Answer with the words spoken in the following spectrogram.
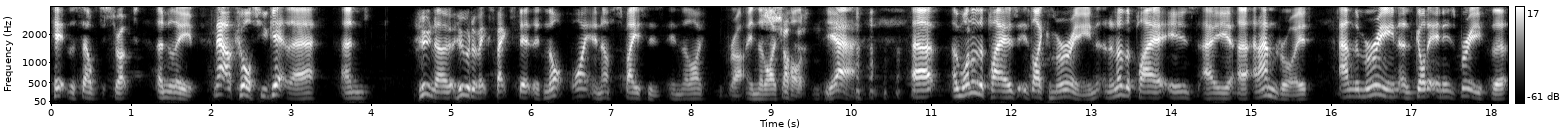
hit the self destruct, and leave. Now, of course, you get there, and who know who would have expected it? There's not quite enough spaces in the life in the life Shocker. pod. Yeah. Uh, and one of the players is like a marine, and another player is a uh, an android. And the marine has got it in his brief that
